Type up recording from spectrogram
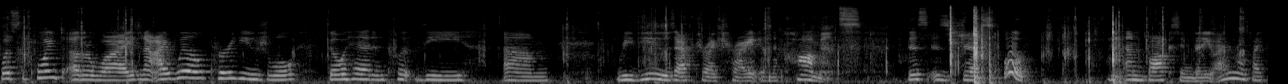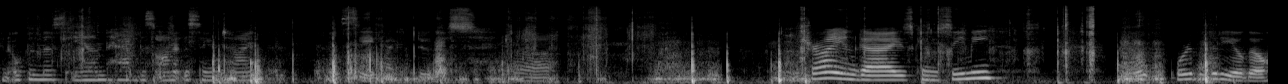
what's the point otherwise? Now, I will, per usual, go ahead and put the um, reviews after I try it in the comments. This is just, whoa, the unboxing video. I don't know if I can open this and have this on at the same time. Let's see if I can do this. Uh, trying, guys. Can you see me? Nope. Where did the video go?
